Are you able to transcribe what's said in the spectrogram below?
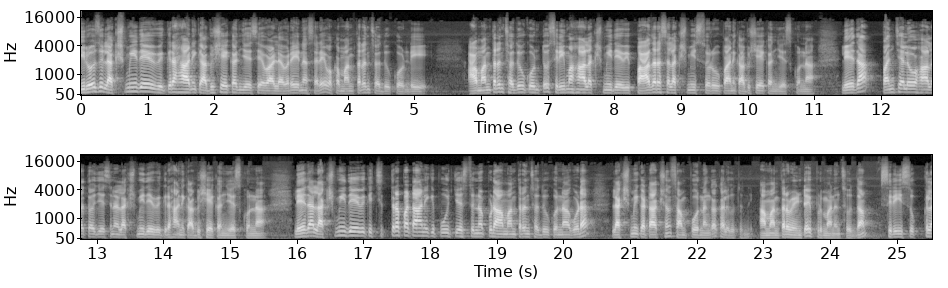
ఈరోజు లక్ష్మీదేవి విగ్రహానికి అభిషేకం చేసే వాళ్ళు ఎవరైనా సరే ఒక మంత్రం చదువుకోండి. ఆ మంత్రం చదువుకుంటూ శ్రీ మహాలక్ష్మీదేవి పాదరస లక్ష్మీ స్వరూపానికి అభిషేకం చేసుకున్న లేదా పంచలోహాలతో చేసిన లక్ష్మీదేవి విగ్రహానికి అభిషేకం చేసుకున్న లేదా లక్ష్మీదేవికి చిత్రపటానికి పూజ చేస్తున్నప్పుడు ఆ మంత్రం చదువుకున్నా కూడా లక్ష్మీ కటాక్షం సంపూర్ణంగా కలుగుతుంది. ఆ మంత్రం ఏంటో ఇప్పుడు మనం చూద్దాం. శ్రీ శుక్ల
